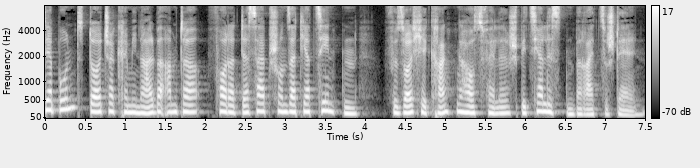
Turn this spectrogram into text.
Der Bund deutscher Kriminalbeamter fordert deshalb schon seit Jahrzehnten, für solche Krankenhausfälle Spezialisten bereitzustellen.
